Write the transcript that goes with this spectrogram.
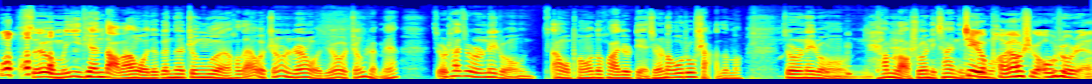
目了。所以我们一天到晚我就跟他争论。后来我争着争着，我觉得我争什么呀？就是他就是那种按我朋友的话，就是典型的欧洲傻子嘛，就是那种他们老说，你看你们这个朋友是个欧洲人，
